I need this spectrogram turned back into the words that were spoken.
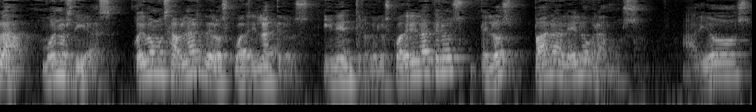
Hola, buenos días. Hoy vamos a hablar de los cuadriláteros y dentro de los cuadriláteros de los paralelogramos. Adiós.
